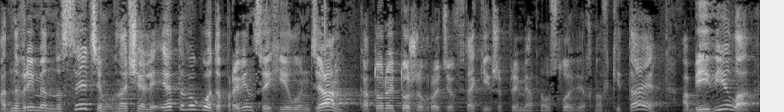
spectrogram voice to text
Одновременно с этим в начале этого года провинция Хейлундян, которая тоже вроде в таких же примерно условиях, но в Китае, объявила,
